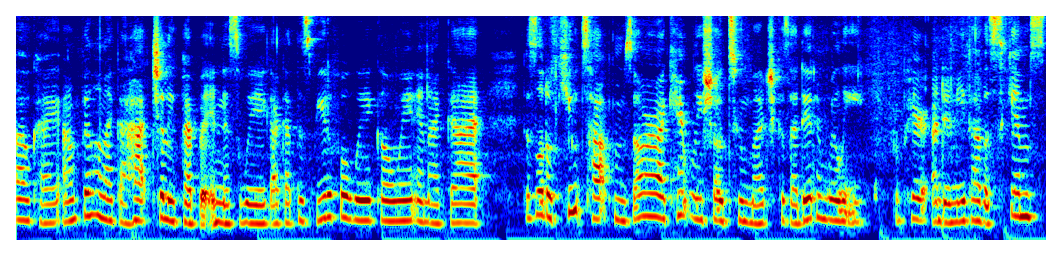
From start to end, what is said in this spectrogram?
Okay, I'm feeling like a hot chili pepper in this wig. I got this beautiful wig going and I got this little cute top from Zara. I can't really show too much because I didn't really prepare underneath. I have a Skims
